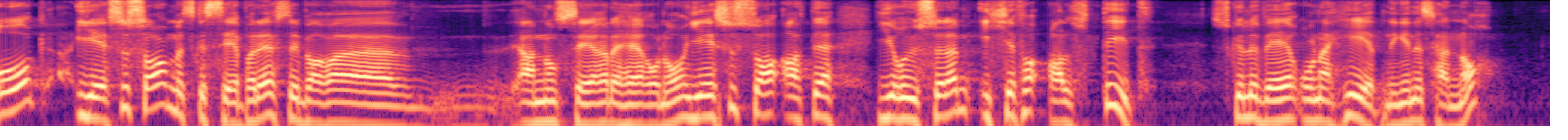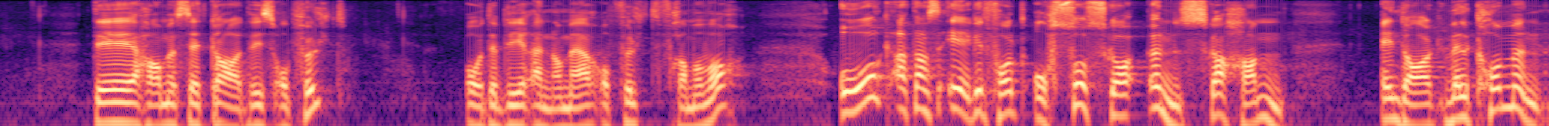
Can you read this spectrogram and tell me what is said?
Og Jesus sa, vi skal se på det, så jeg bare eh, annonserer det her og nå Jesus sa at eh, Jerusalem ikke for alltid skulle være under hedningenes hender. Det har vi sett gradvis oppfylt, og det blir enda mer oppfylt framover. Og at hans eget folk også skal ønske han en dag velkommen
